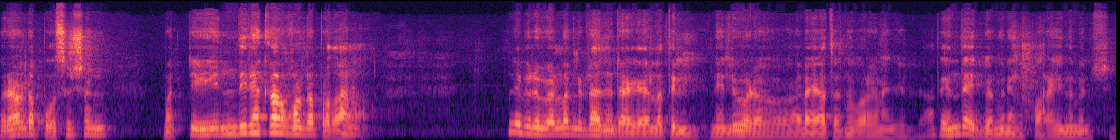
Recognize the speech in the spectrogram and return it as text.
ഒരാളുടെ പൊസിഷൻ മറ്റെന്തിനേക്കാളും വളരെ പ്രധാനമാണ്. അല്ലെ പിന്നെ വെള്ളം കിട്ടാതിന്റെ കേരളത്തിൽ നെല്ല് വിള വിളയാത്തെന്ന് പറയണമെങ്കിൽ അതെന്തായിരിക്കും അങ്ങനെയൊക്കെ പറയുന്ന മനുഷ്യൻ?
